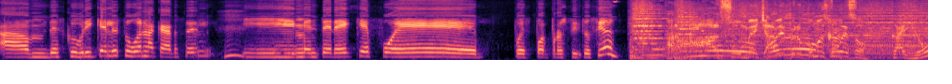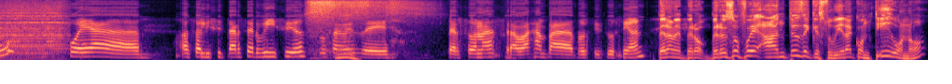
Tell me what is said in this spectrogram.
am, descubrí que él estuvo en la cárcel y me enteré que fue pues por prostitución. Ah, su mecha. A ver, pero ¿cómo estuvo eso? ¿Cayó? Fue a, a solicitar servicios, tú sabes, de personas trabajan para prostitución. Espérame, pero, pero eso fue antes de que estuviera contigo, ¿no?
